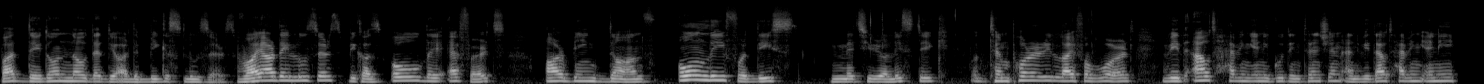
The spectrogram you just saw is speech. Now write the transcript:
but they don't know that they are the biggest losers. Why are they losers? Because all their efforts are being done only for this materialistic, temporary life of world without having any good intention and without having any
